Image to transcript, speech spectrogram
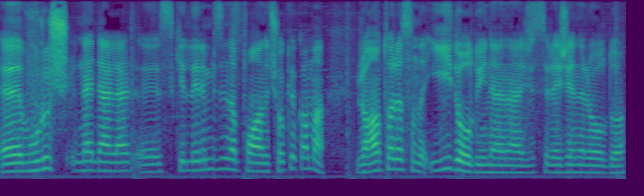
Ee, vuruş ne derler e, skill'lerimizin de puanı çok yok ama round arasında iyi de oldu yine enerjisi. Rejenere oldu.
